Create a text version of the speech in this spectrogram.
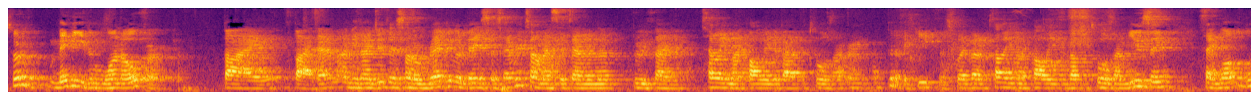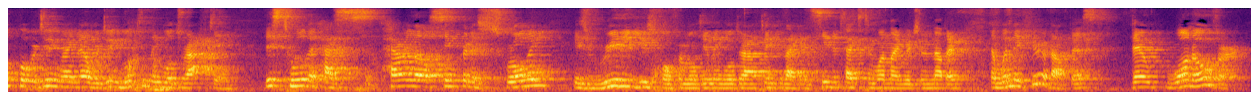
sort of maybe even won over by, by them. I mean, I do this on a regular basis. Every time I sit down in the booth, I'm telling my colleague about the tools. I'm a bit of a geek this way, but I'm telling my colleagues about the tools I'm using, saying, well, look what we're doing right now. We're doing multilingual drafting. This tool that has parallel synchronous scrolling is really useful for multilingual drafting because I can see the text in one language and another. And when they hear about this, they're won over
